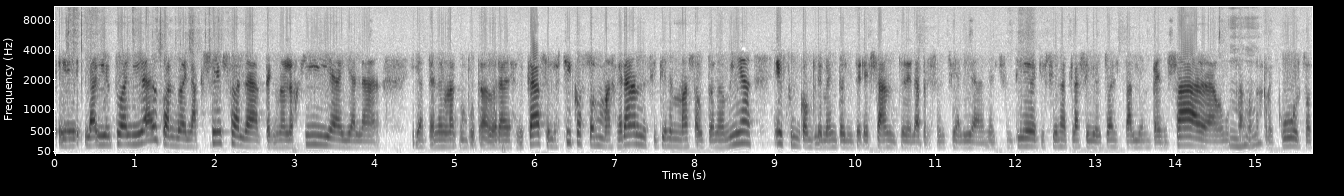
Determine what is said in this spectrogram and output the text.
Eh, la virtualidad, cuando el acceso a la tecnología y a la y a tener una computadora desde casa, y los chicos son más grandes y tienen más autonomía, es un complemento interesante de la presencialidad, en el sentido de que si una clase virtual está bien pensada, usa uh -huh. buenos recursos,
